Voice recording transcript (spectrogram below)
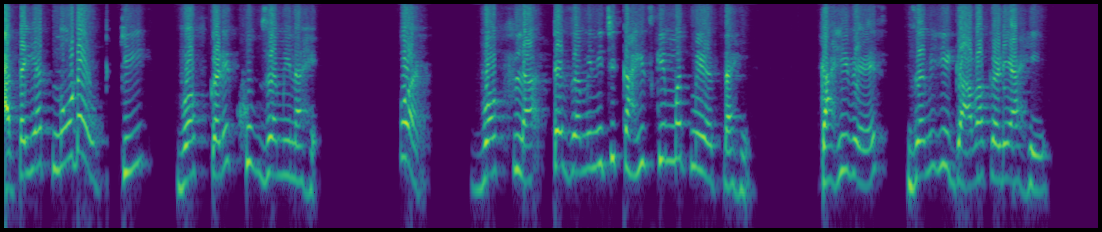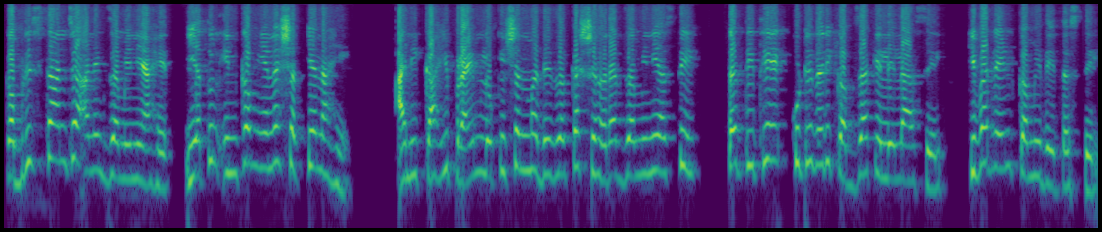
आता यात नो डाऊट की वफकडे खूप जमीन आहे. पण वफला त्या जमिनीची काहीच किंमत मिळत नाही. काही वेळेस जमीन ही गावाकडे आहे. कब्रिस्तानच्या अनेक जमिनी आहेत. यातून इन्कम येणं शक्य नाही. आणि काही प्राईम लोकेशनमध्ये जर का शहरात जमिनी असतील तर तिथे कुठेतरी कब्जा केलेला असेल किंवा रेंट कमी देत असतील.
